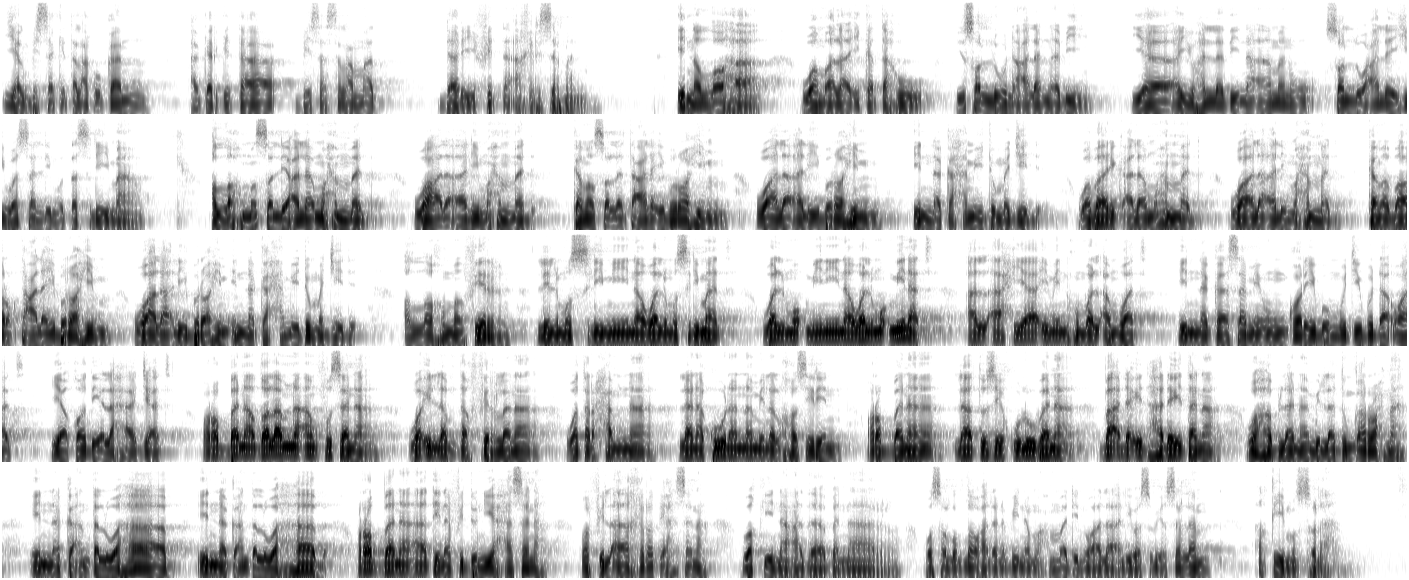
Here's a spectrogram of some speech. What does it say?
yang bisa kita lakukan agar kita bisa selamat dari fitnah akhir zaman. Innallaha wa malaikatahu yusalluna 'alan nabi ya ayyuhalladzina amanu sallu 'alaihi wa sallimu taslima Allahumma salli 'ala Muhammad wa 'ala ali Muhammad kama sallaita 'ala Ibrahim wa 'ala ali Ibrahim innaka Hamidum Majid wa barik 'ala Muhammad wa 'ala ali Muhammad kama barakta 'ala Ibrahim wa 'ala ali Ibrahim innaka Hamidum Majid Allahumma ighfir lil muslimina wal muslimat wal mu'minina wal mu'minat al-ahya'i minhum wal amwat innaka wa illam taghfir lana wa tarhamna lanakunanna minal khasirin. Rabbana la tuzigh qulubana ba'da id hadaitana wa hab lana min ladunka rahmah. Innaka antal wahhab innaka antal wahhab. Rabbana atina fid dunya hasanah wa fil akhirati hasanah wa qina adzabannar wa sallallahu ala nabiyina Muhammadin wa ala alihi wasallam aqimus shalah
